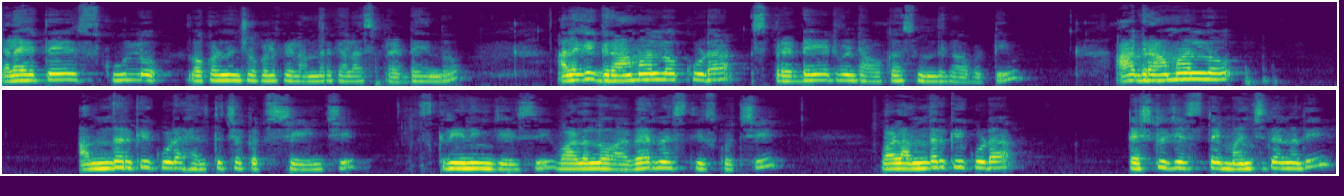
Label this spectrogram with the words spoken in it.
ఎలా అయితే స్కూల్లో ఒకరి నుంచి ఒకరికి వీళ్ళందరికీ ఎలా స్ప్రెడ్ అయిందో అలాగే గ్రామాల్లో కూడా స్ప్రెడ్ అయ్యేటువంటి అవకాశం ఉంది కాబట్టి ఆ గ్రామాల్లో అందరికీ కూడా హెల్త్ చెకప్స్ చేయించి స్క్రీనింగ్ చేసి వాళ్ళలో అవేర్నెస్ తీసుకొచ్చి వాళ్ళందరికీ కూడా టెస్టులు చేస్తే మంచిదన్నది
